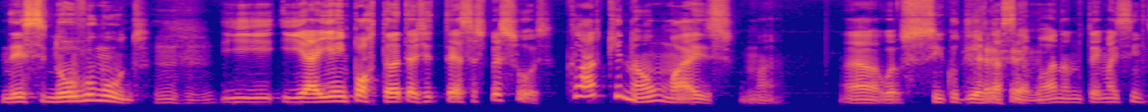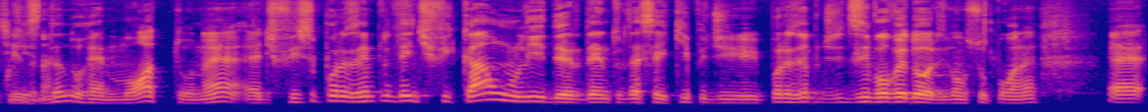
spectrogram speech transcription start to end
Nesse novo mundo. Uhum. E, e aí é importante a gente ter essas pessoas. Claro que não mais uma, ah, cinco dias da semana, não tem mais Porque sentido, né? estando remoto, né, é difícil, por exemplo, identificar um líder dentro dessa equipe de, por exemplo, de desenvolvedores, vamos supor, né? É,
